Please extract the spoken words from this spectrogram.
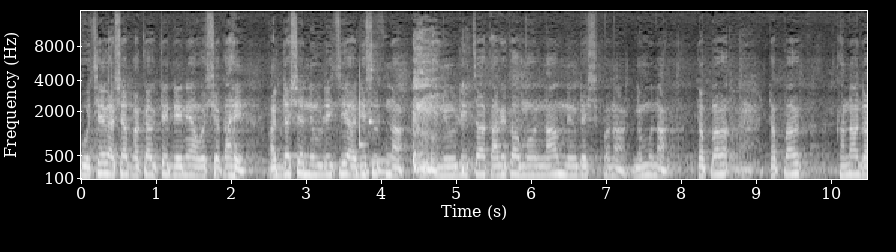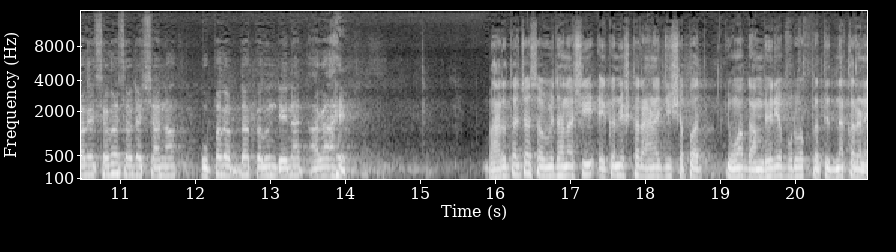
पोचेल अशा प्रकारचे देणे आवश्यक आहे. अध्यक्ष निवडीची अधिसूचना निवडीचा कार्यक्रम नाम निर्देशपणा नमुना टप्पा टप्पाखानाद्वारे सर्व सदस्यांना उपलब्ध करून देण्यात आला आहे. भारताच्या संविधानाशी एकनिष्ठ राहण्याची शपथ किंवा गांभीर्यपूर्वक प्रतिज्ञा करणे.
